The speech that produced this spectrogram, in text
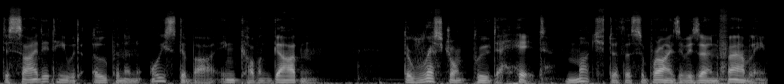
decided he would open an oyster bar in Covent Garden. The restaurant proved a hit, much to the surprise of his own family,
